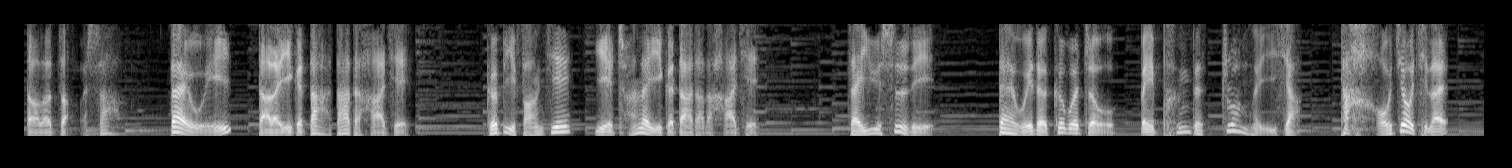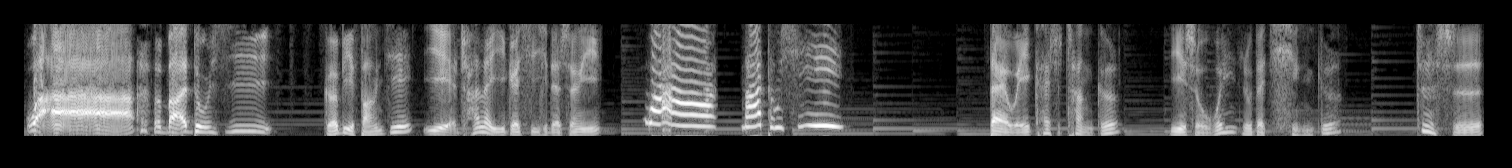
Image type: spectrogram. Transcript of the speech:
到了早上，戴维打了一个大大的哈欠。隔壁房间也传来一个大大的哈欠，在浴室里，戴维的胳膊肘被砰的撞了一下，他嚎叫起来：“哇，马桶吸！”隔壁房间也传来一个细细的声音：“哇，马桶吸！”戴维开始唱歌，一首温柔的情歌。这时，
